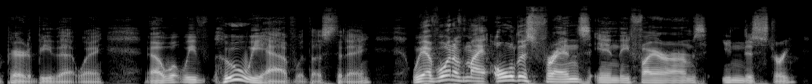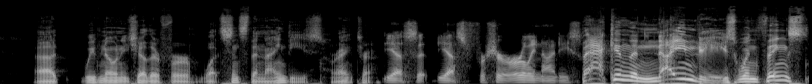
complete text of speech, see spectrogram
prepare to be that way. Uh, what we've who we have with us today, we have one of my oldest friends in the firearms industry. Uh, we've known each other for what since the 90s, right? Yes, it, yes, for sure, early 90s. Back in the 90s when things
